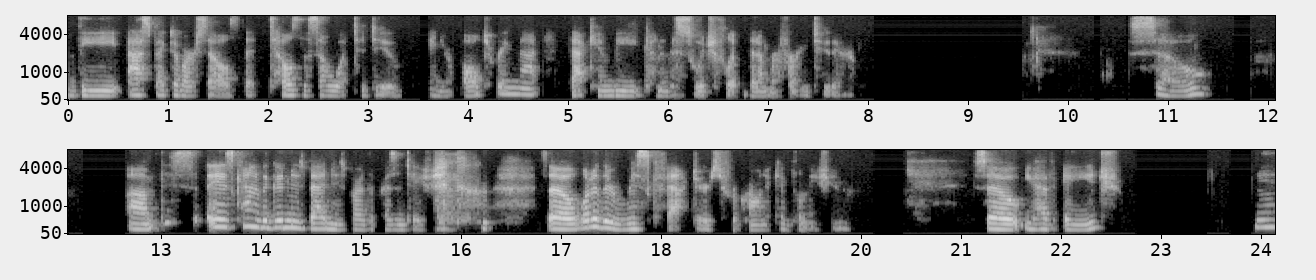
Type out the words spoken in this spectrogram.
the aspect of our cells that tells the cell what to do and you're altering that, that can be kind of the switch flip that I'm referring to there. So um, this is kind of the good news, bad news part of the presentation. so what are the risk factors for chronic inflammation? So you have age. Eh,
